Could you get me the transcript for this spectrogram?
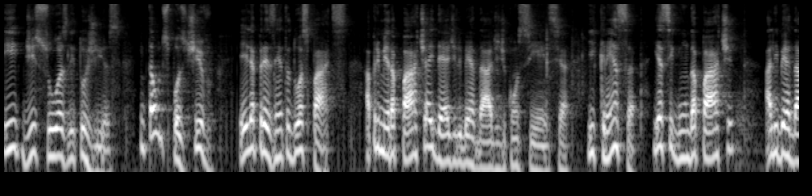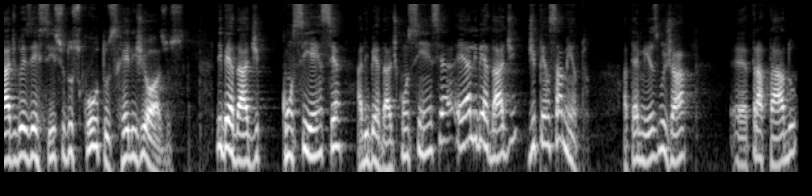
e de suas liturgias. Então, o dispositivo ele apresenta duas partes. A primeira parte é a ideia de liberdade de consciência e crença, e a segunda parte, a liberdade do exercício dos cultos religiosos. Liberdade de consciência, a liberdade de consciência é a liberdade de pensamento, até mesmo já é, tratado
